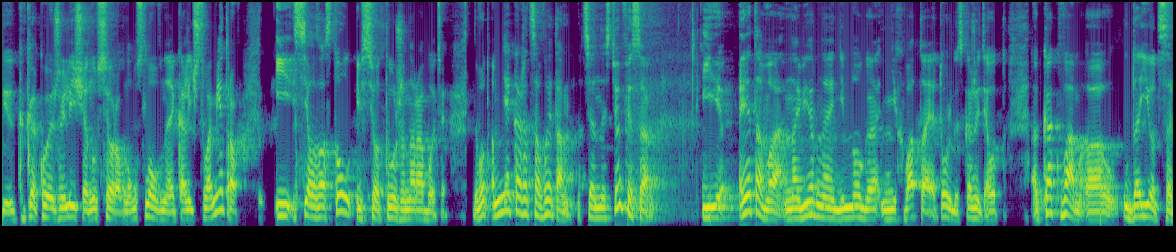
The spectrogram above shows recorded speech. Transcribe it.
э, какое жилище, ну все равно условное количество метров, и сел за стол, и все, ты уже на работе. Вот мне кажется, в этом ценность офиса. И этого, наверное, немного не хватает. Ольга, скажите, а вот как вам э, удается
